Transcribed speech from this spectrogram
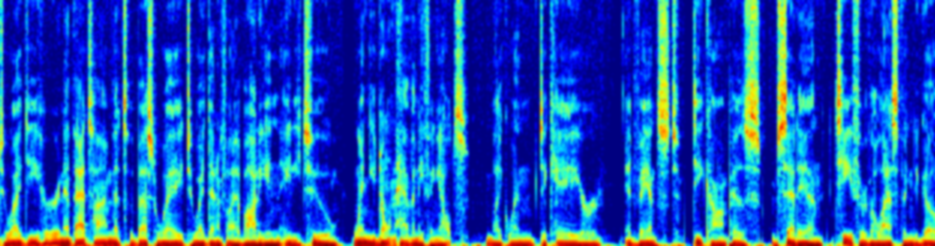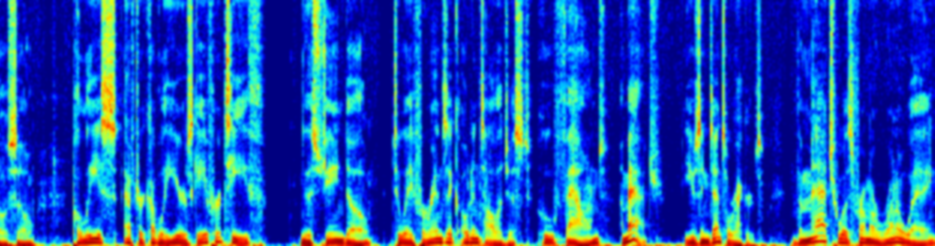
to ID her, and at that time, that's the best way to identify a body in 82 when you don't have anything else. Like when decay or advanced decomp has set in, teeth are the last thing to go. So, police, after a couple of years, gave her teeth, this Jane Doe, to a forensic odontologist who found a match using dental records. The match was from a runaway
